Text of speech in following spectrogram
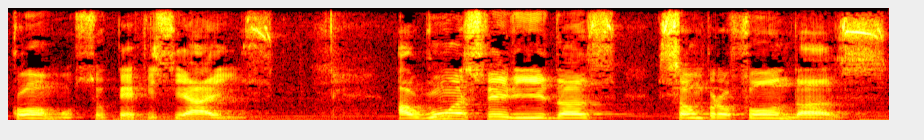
como superficiais. Algumas feridas são profundas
